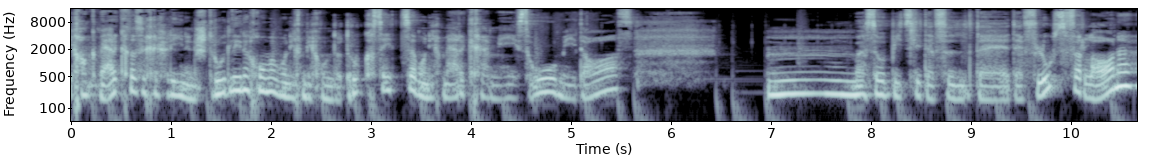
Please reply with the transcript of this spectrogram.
ich habe gemerkt, dass ich ein bisschen in einen Strudel komme, wo ich mich unter Druck setze, wo ich merke, mehr so, mehr das. Mm, so ein bisschen den, den, den Fluss verlassen,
